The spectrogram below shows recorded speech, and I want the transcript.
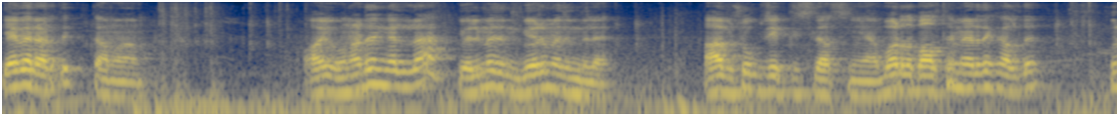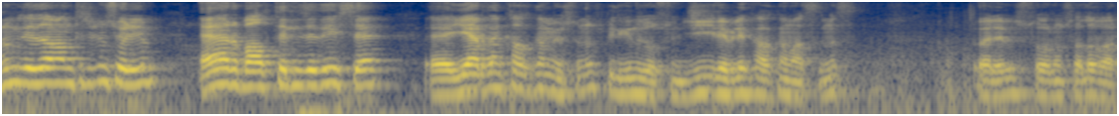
Geber artık. Tamam. Ay o nereden geldi la? Görmedim, görmedim bile. Abi çok zevkli silahsın ya. Bu arada baltam yerde kaldı. Bunun bir dezavantajını söyleyeyim. Eğer balta elinizde değilse e, yerden kalkamıyorsunuz. Bilginiz olsun. G ile bile kalkamazsınız. Böyle bir sorunsalı var.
